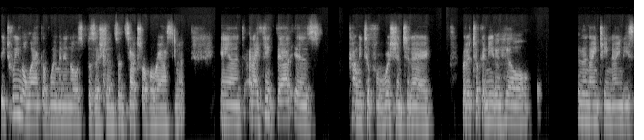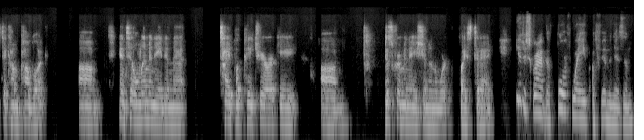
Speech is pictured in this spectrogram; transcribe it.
between the lack of women in those positions and sexual harassment. And, and I think that is coming to fruition today. But it took Anita Hill in the 1990s to come public um, and to eliminate in that type of patriarchy um, discrimination in the workplace today. You describe the fourth wave of feminism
